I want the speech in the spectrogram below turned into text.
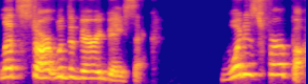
let's start with the very basic. What is FERPA?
